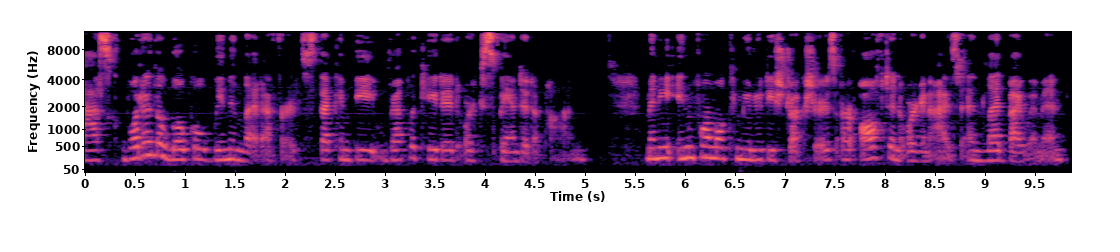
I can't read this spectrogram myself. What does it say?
Ask, what are the local women-led efforts that can be replicated or expanded upon? Many informal community structures are often organized and led by women,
